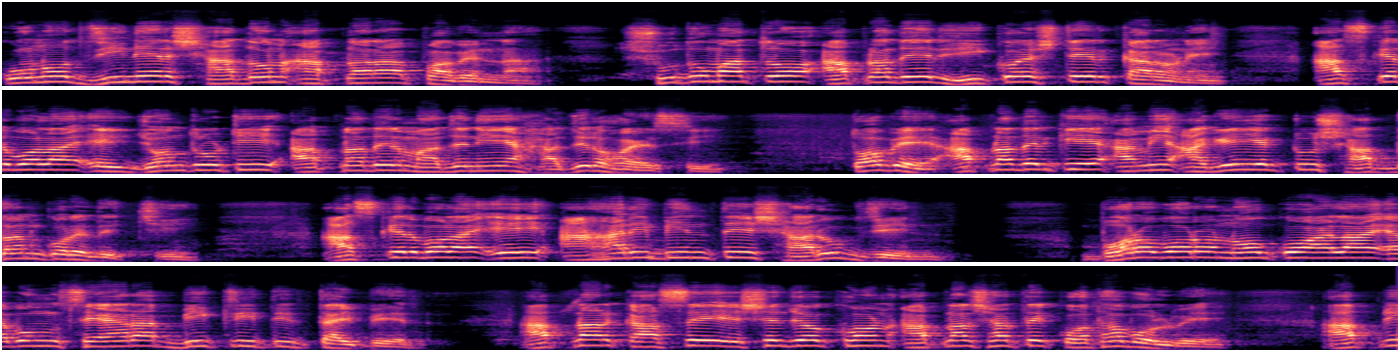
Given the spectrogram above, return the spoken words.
কোনো জিনের সাধন আপনারা পাবেন না। শুধুমাত্র আপনাদের রিকোয়েস্টের কারণে। আজকের বলা এই যন্ত্রটি আপনাদের মাঝে নিয়ে হাজির হয়েছি। তবে আপনাদেরকে আমি আগেই একটু সাবধান করে দিচ্ছি। আজকের বলা এই আহারি বিনতে শাহরুখ জিন, বড় বড় নৌকোয়ালা এবং চেহারা বিকৃতির টাইপের। আপনার কাছে এসে যখন আপনার সাথে কথা বলবে, আপনি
